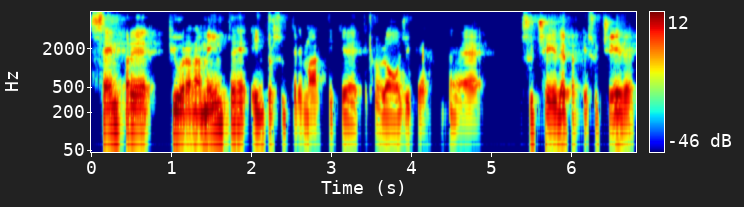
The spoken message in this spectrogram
sempre più raramente entro su tematiche tecnologiche. Eh, succede perché succede.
